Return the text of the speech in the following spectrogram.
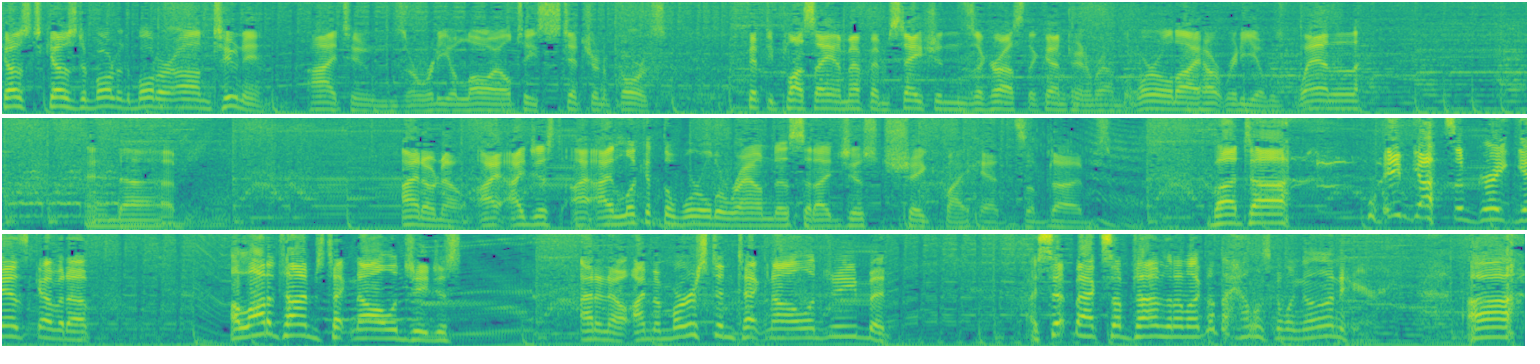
Coast to coast to border to border on TuneIn, iTunes, Radio Loyalty, Stitcher, and of course, 50 plus AM FM stations across the country and around the world, iHeartRadio as well. And, uh, I don't know. I, I just, I, I look at the world around us and I just shake my head sometimes. But, uh, we've got some great guests coming up. A lot of times technology just, I don't know, I'm immersed in technology, but I sit back sometimes and I'm like, what the hell is going on here? Uh,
